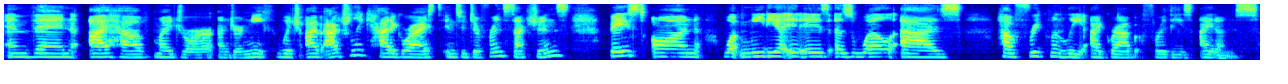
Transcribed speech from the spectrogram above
And then I have my drawer underneath, which I've actually categorized into different sections based on what media it is, as well as how frequently I grab for these items.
